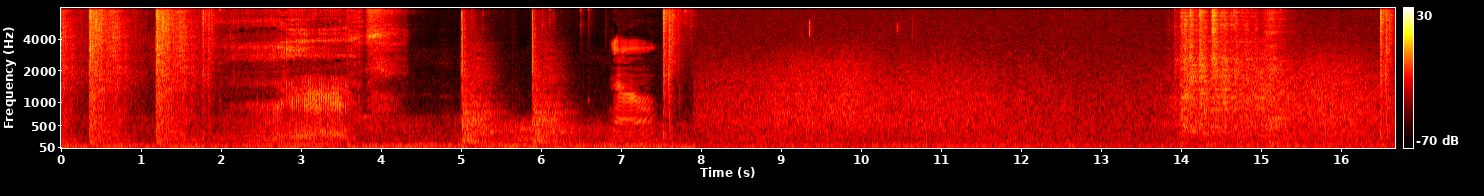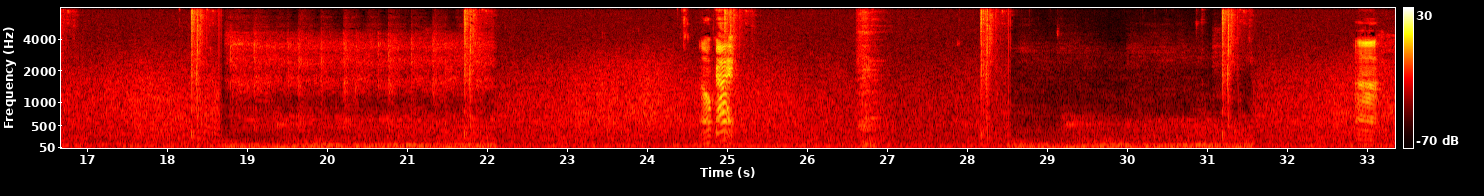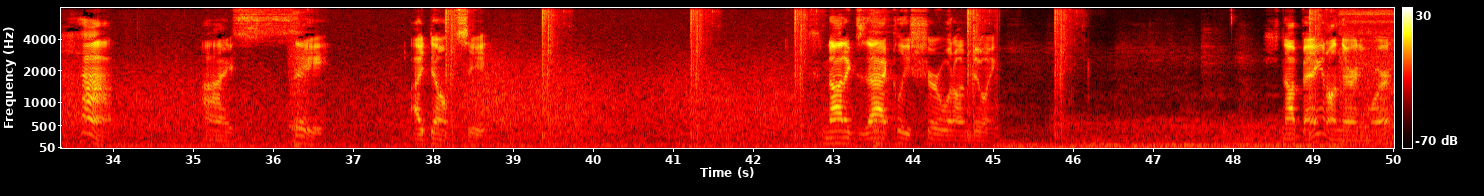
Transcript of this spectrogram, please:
Okay. Uh-huh. I see. I don't see. Not exactly sure what I'm doing. He's not banging on there anymore.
